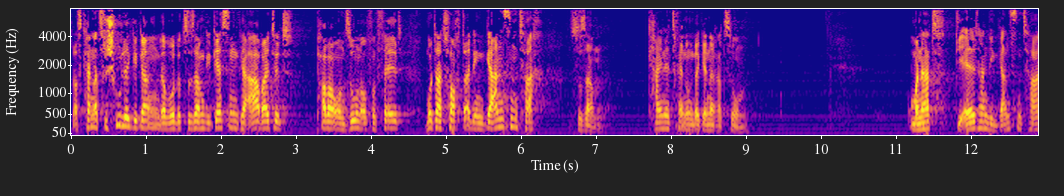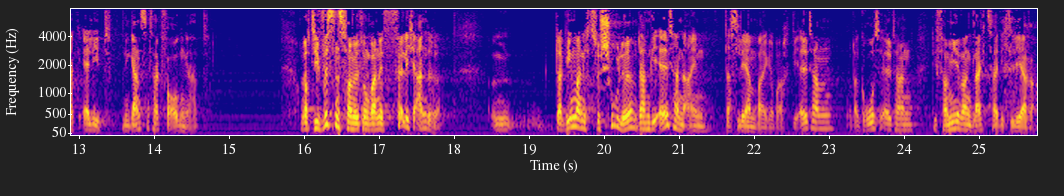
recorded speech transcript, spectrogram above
Da ist keiner zur Schule gegangen, da wurde zusammen gegessen, gearbeitet, Papa und Sohn auf dem Feld, Mutter, Tochter den ganzen Tag zusammen. Keine Trennung der Generation. Und man hat die Eltern den ganzen Tag erlebt, den ganzen Tag vor Augen gehabt. Und auch die Wissensvermittlung war eine völlig andere. Ähm, da ging man nicht zur Schule, da haben die Eltern einen das Lehren beigebracht. Die Eltern oder Großeltern, die Familie waren gleichzeitig Lehrer.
